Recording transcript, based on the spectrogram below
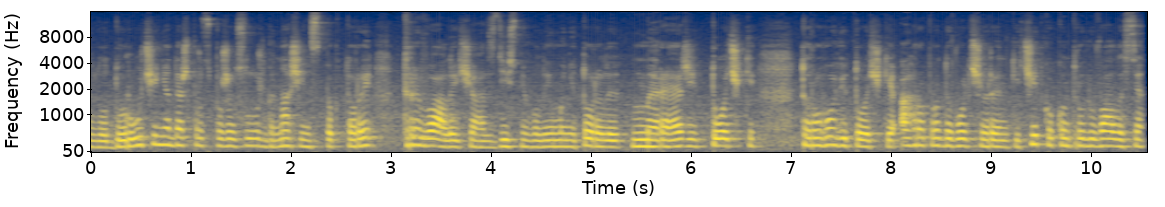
було доручення Держпродспоживслужби, наші інспектори тривалий час здійснювали і моніторили мережі, точки, торгові точки, агропродовольчі ринки. Чітко контролювалося,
